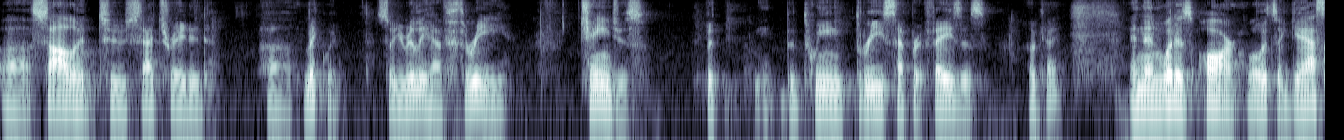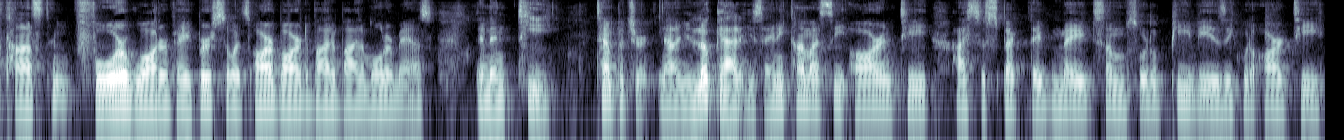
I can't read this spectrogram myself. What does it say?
uh, solid to saturated uh, liquid. So you really have three changes between three separate phases. Okay? And then what is R? Well, it's a gas constant for water vapor, so it's R bar divided by the molar mass. And then T, temperature. Now you look at it, you say, anytime I see R and T, I suspect they've made some sort of PV is equal to RT.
